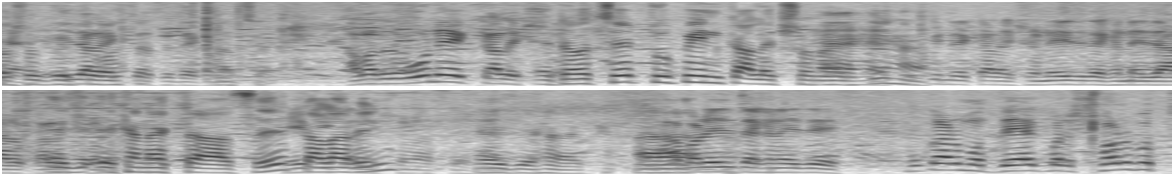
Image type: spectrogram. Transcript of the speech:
দর্শক দেখতে আরেকটা পাচ্ছেন। আছে দেখেন। আচ্ছা। আমাদের অনেক কালেকশন এটা হচ্ছে টুপিন কালেকশন আর হ্যাঁ কি হ্যাঁ হ্যাঁ। টুপিনের কালেকশন এই যে দেখেন এই যে আরও কালেকশন এখানে একটা আছে। কালারিং এই হ্যাঁ। যে হ্যাঁ আবার এই যে দেখেন এই যে পোকার মধ্যে একবারে সর্বোচ্চ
